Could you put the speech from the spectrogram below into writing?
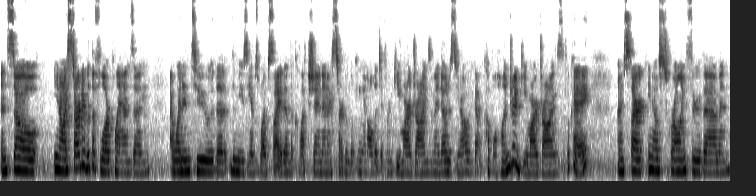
And so, you know, I started with the floor plans and I went into the, the museum's website and the collection and I started looking at all the different Guimard drawings and I noticed, you know, we've got a couple hundred Guimard drawings. Okay. And I start, you know, scrolling through them and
